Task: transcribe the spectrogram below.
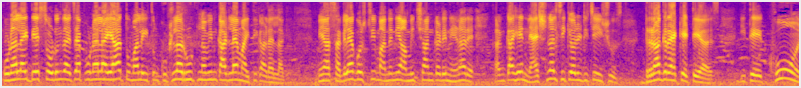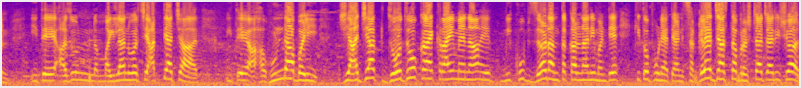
कुणालाही देश सोडून जायचं आहे पुण्याला या. तुम्हाला इथून कुठला रूट नवीन काढलाय माहिती काढायला लागेल. मी या सगळ्या गोष्टी माननीय अमित शहाकडे नेणार आहे कारण का हे नॅशनल सिक्युरिटीचे इश्यूज ड्रग रॅकेटियर्स इथे खून इथे अजून महिलांवरचे अत्याचार इथे हुंडा हुंडाबळी ज्या ज्या जो जो काय क्राईम आहे ना हे मी खूप जड अंतकरणाने म्हणते की तो पुण्यात आहे. आणि सगळ्यात जास्त भ्रष्टाचारी शहर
